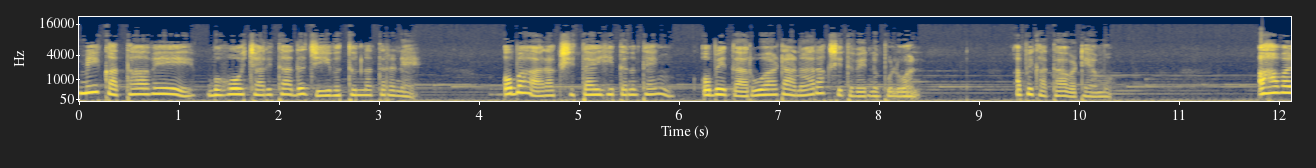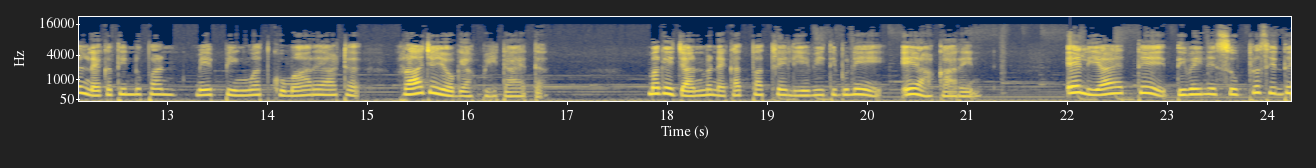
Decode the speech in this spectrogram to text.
මේ කතාවේ බොහෝ චරිත අද ජීවතුන් අතර නෑ. ඔබ ආරක්ෂිතයි හිතන තැන් ඔබේ දරුවාට අනාරක්ෂිත වෙන්න පුළුවන්. අපි කතාවට යමු. අහවල් නැගතින් උපන් මේ පින්වත් කුමාරයාට රාජයෝගයක් පිහිටා ඇත. මගේ ජන්ම නැකත් පත්‍රයේ ලියවී තිබුණේ ඒ ආකාරයෙන්. ඒ ලියා ඇත්තේ දිවයිනේ සුප්‍රසිද්ධ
